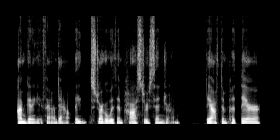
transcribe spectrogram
I'm going to get found out. They struggle with imposter syndrome. They often put their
